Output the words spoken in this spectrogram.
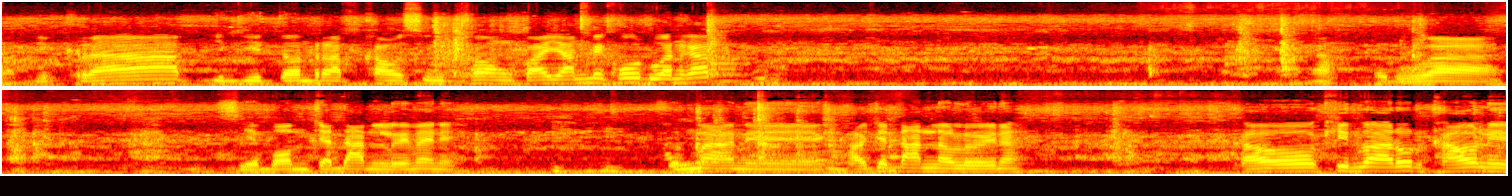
วัสดีครับ ยินดีต้อนรับเข้าสู่ช่องปายันไม่โคดวนครับอะไปดูว่าเสียบอมจะดันเลยไหมนี่ส่วนมากนี่เขาจะดันเราเลยนะ เขาคิดว่ารถเขานี่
